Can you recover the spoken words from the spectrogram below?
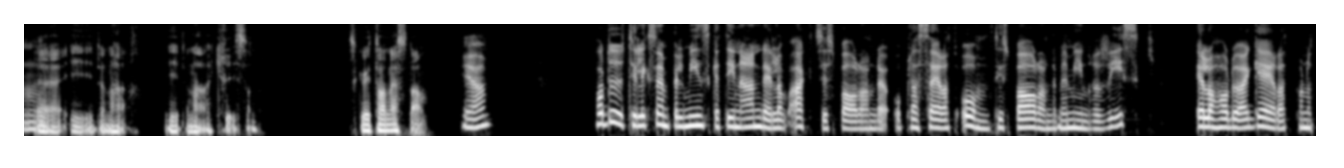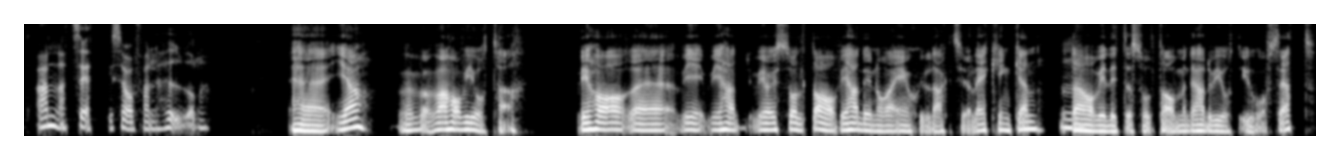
Mm. eh, i, den här, i den här krisen. Ska vi ta nästa? Ja. Har du till exempel minskat din andel av aktiesparande och placerat om till sparande med mindre risk? Eller har du agerat på något annat sätt? I så fall hur? Eh, ja, v- vad har vi gjort här? Vi har, eh, vi, vi, hade, vi har ju sålt av, vi hade ju några enskilda aktier, Lekhinken, Mm. där har vi lite sålt av, men det hade vi gjort oavsett.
